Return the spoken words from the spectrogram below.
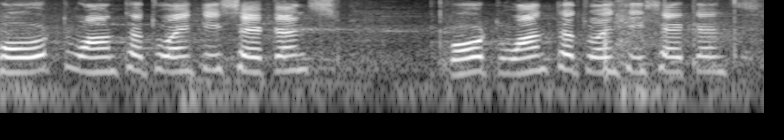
Court, one to 20 seconds. Court, one to 20 seconds.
